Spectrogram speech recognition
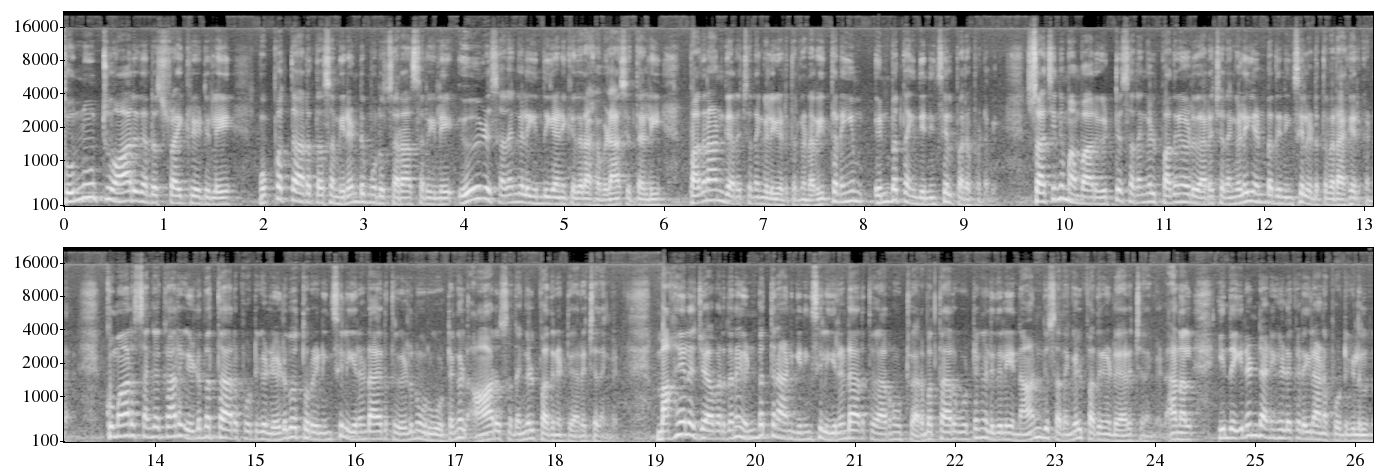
தொன்னூற்று ஆறு என்ற ஸ்ட்ரைக் ரேட்டிலே முப்பத்தாறு தசம் இரண்டு மூன்று சராசரியிலே ஏழு சதங்களை இந்திய அணிக்கு எதிராக விளாசி தள்ளி பதினான்கு அரைச்சதங்களை எடுத்திருக்கின்றார். இத்தனையும் எண்பத்தைந்து இன்னிங்ஸில் பெறப்பட்டவை. சச்சினும் அவ்வாறு எட்டு சதங்கள் பதினேழு அரைச்சதங்களை எண்பது இன்னிங்ஸில் எடுத்தவராக இருக்கின்றார். குமார் சங்கக்கார் எழுபத்தாறு போட்டிகள் எழுபத்தொரு இன்னிங்ஸில் இரண்டாயிரத்து எழுநூறு ஓட்டங்கள் ஆறு சதங்கள் பதினெட்டு அரைச்சதங்கள் சதங்கள் மகேல ஜாவர்தன எண்பத்தி நான்கு இன்னிங்ஸில் இரண்டாயிரத்து அறுநூற்று அறுபத்தாறு ஓட்டங்கள் இதிலே நான்கு சதங்கள் பதினேழு அரைச்சதங்கள். ஆனால் இந்த இரண்டு அணிகளுக்கு இடையிலான போட்டிகளில்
